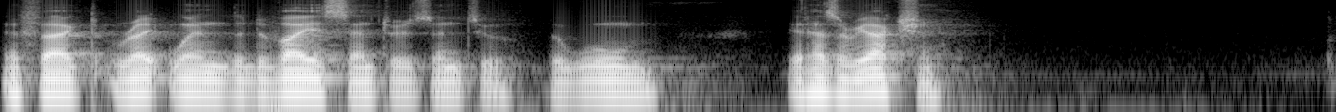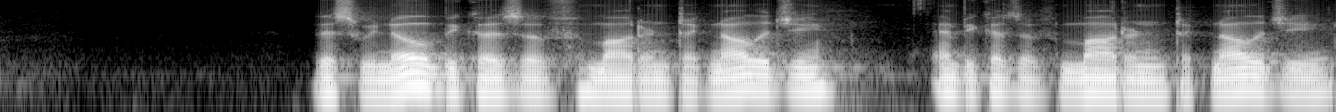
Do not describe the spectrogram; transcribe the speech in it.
In fact, right when the device enters into the womb, it has a reaction. This we know because of modern technology, and because of modern technology,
